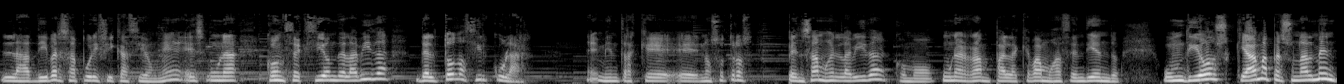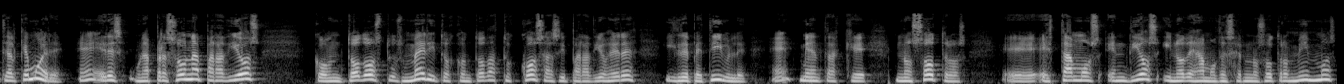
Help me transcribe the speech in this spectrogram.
la diversa purificación. ¿eh? Es una concepción de la vida del todo circular. ¿eh? Mientras que nosotros pensamos en la vida como una rampa en la que vamos ascendiendo. Un Dios que ama personalmente al que muere. Eres una persona para Dios con todos tus méritos, con todas tus cosas, y para Dios eres irrepetible, ¿eh? mientras que nosotros eh, estamos en Dios y no dejamos de ser nosotros mismos,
